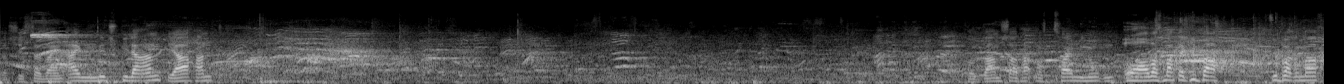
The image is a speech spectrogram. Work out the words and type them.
Da schießt er seinen eigenen Mitspieler an. Ja, Hand. So, Darmstadt hat noch zwei Minuten. Oh, was macht der Keeper? Super gemacht.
